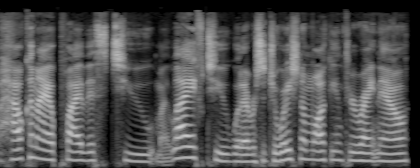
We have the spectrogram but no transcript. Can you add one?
how can I apply this to my life, to whatever situation I'm walking through right now?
